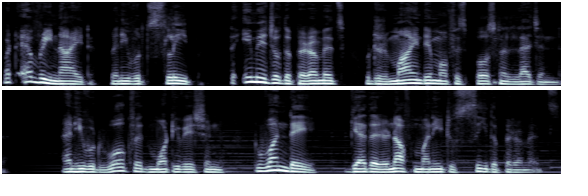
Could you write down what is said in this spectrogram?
But every night, when he would sleep, the image of the pyramids would remind him of his personal legend, and he would work with motivation to one day gather enough money to see the pyramids.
